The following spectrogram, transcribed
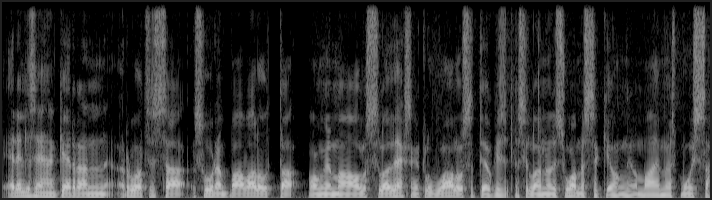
edellisenhän kerran Ruotsissa suurempaa valuutta-ongelmaa on ollut silloin 90-luvun alussa, että silloin oli Suomessakin ongelmaa ja myös muissa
